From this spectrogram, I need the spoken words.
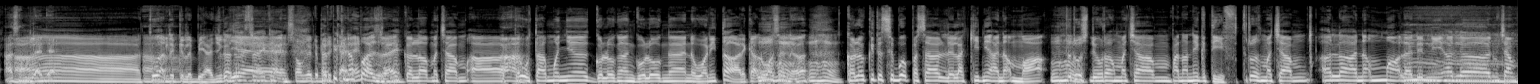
Alhamdulillah that. Ah, tu Ah. ada kelebihan juga tu Yes, Azrai kan. Tapi kenapa eh? Azrai kalau macam uh, Ah. terutamanya golongan-golongan wanita dekat luar Mhm, sana, mhm. kalau kita sebut pasal lelaki ni anak mak, Mhm. terus dia orang macam pandang negatif. Terus macam alah anak mak lah dia ni, Hmm. alah macam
